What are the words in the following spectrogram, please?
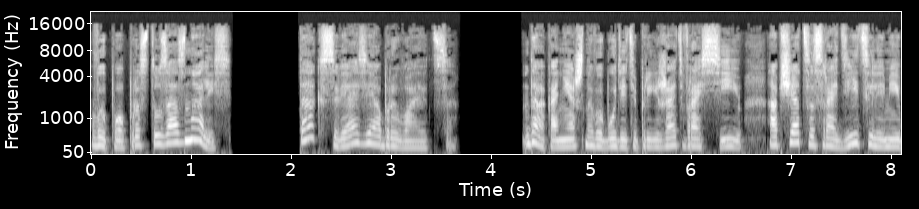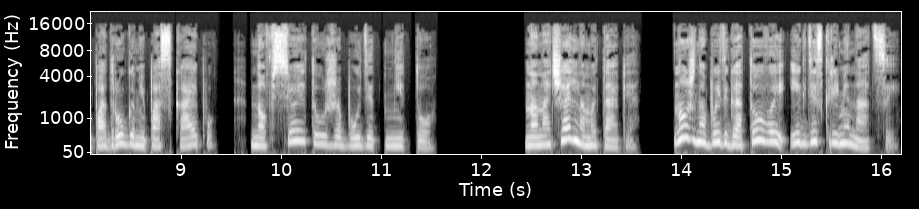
вы попросту зазнались. Так связи обрываются. Да, конечно, вы будете приезжать в Россию, общаться с родителями и подругами по скайпу, но все это уже будет не то. На начальном этапе нужно быть готовой и к дискриминации.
